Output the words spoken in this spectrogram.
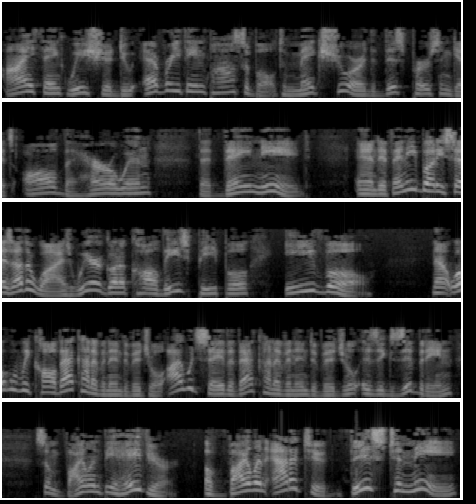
I think we should do everything possible to make sure that this person gets all the heroin that they need. And if anybody says otherwise, we are going to call these people evil. Now, what would we call that kind of an individual? I would say that that kind of an individual is exhibiting some violent behavior, a violent attitude. This, to me,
